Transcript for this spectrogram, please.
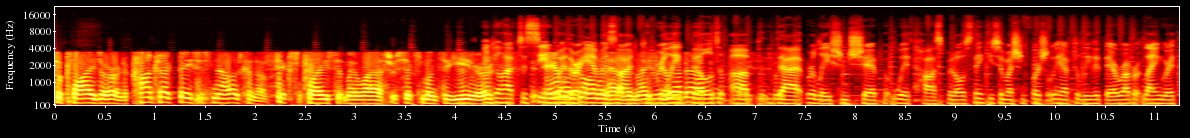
Supplies are on a contract basis now. It's kind of a fixed price that may last for six months a year. And you'll have to see whether would have a Amazon nice can really build up that relationship with hospitals. Thank you so much. Unfortunately, we have to leave it there. Robert Langreth,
